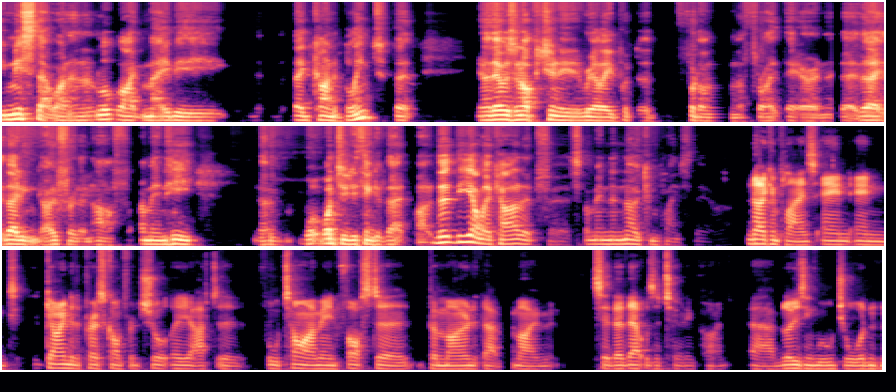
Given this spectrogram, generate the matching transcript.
he missed that one. And it looked like maybe they'd kind of blinked that you know, there was an opportunity to really put the foot on the throat there, and they, they, didn't go for it enough. I mean, he, you know, what, what did you think of that? Uh, the, the yellow card at first. I mean, no complaints there. No complaints, and and going to the press conference shortly after full time, and Foster bemoaned at that moment, said that that was a turning point. Um, losing Will Jordan,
